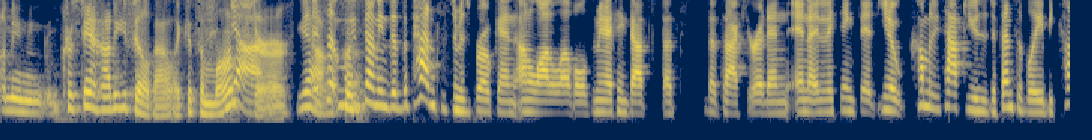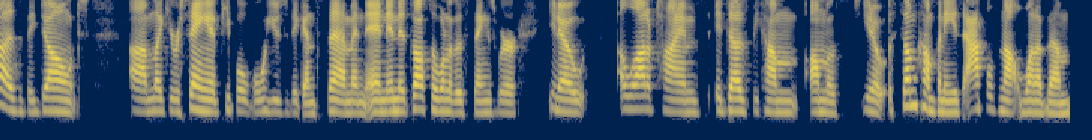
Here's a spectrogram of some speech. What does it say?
I mean, Christina, how do you feel about it? Like it's a monster. Yeah. yeah. A, I mean, the, the patent system is broken on a lot of levels. I mean, I think that's that's that's accurate, and and I think that you know companies have to use it defensively because if they don't, um, like you were saying, people will use it against them, and and and it's also one of those things where you know a lot of times it does become almost, you know, some companies, Apple's not one of them,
